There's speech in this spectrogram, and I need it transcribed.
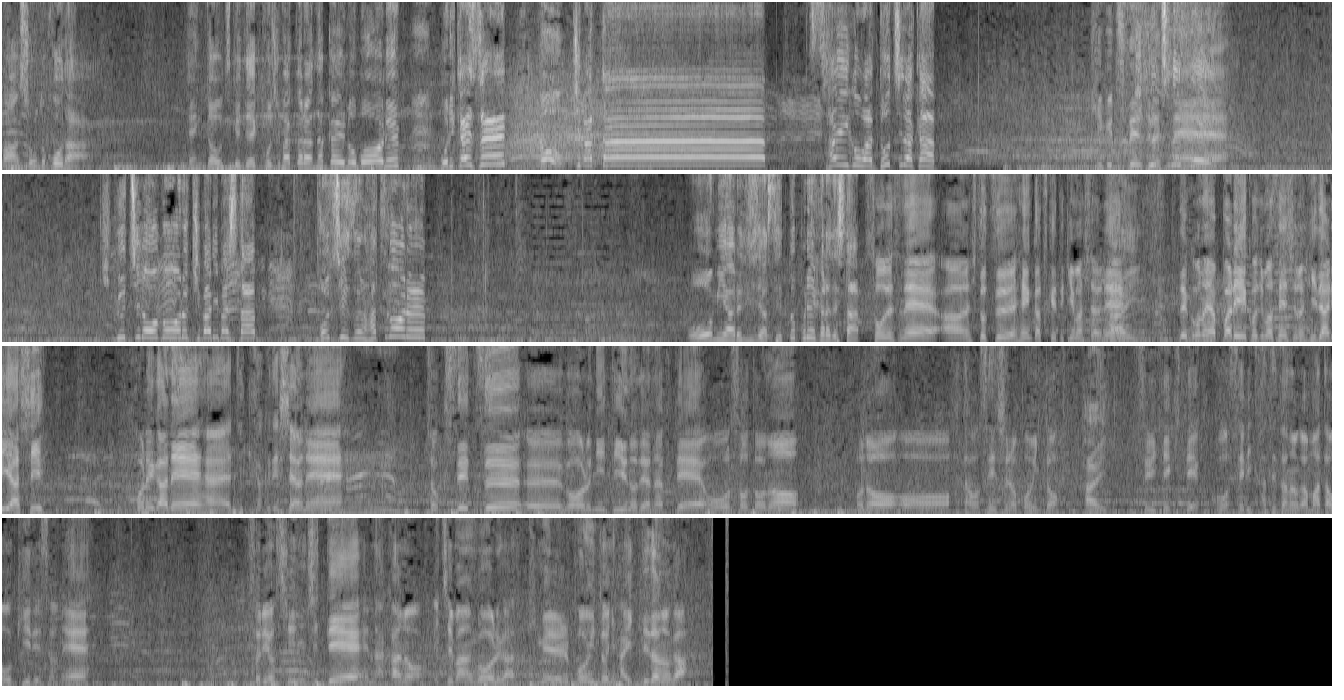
あショートコーナー。変化をつけて小島から中へのボール、折り返す。決まった。最後はどちらか。菊池選手ですね。菊池のゴール決まりました。今シーズン初ゴール。大宮アルディジャセットプレーからでした。そうですね。あの一つ変化つけてきましたよね、はい、でこのやっぱり小島選手の左足これがね、はい、的確でしたよね。直接ゴールにっていうのではなくて大外のこの畑尾選手のポイント、はい、ついてきてここを競り勝てたのがまた大きいですよね。それを信じて中の一番ゴールが決めれるポイントに入ってたのが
